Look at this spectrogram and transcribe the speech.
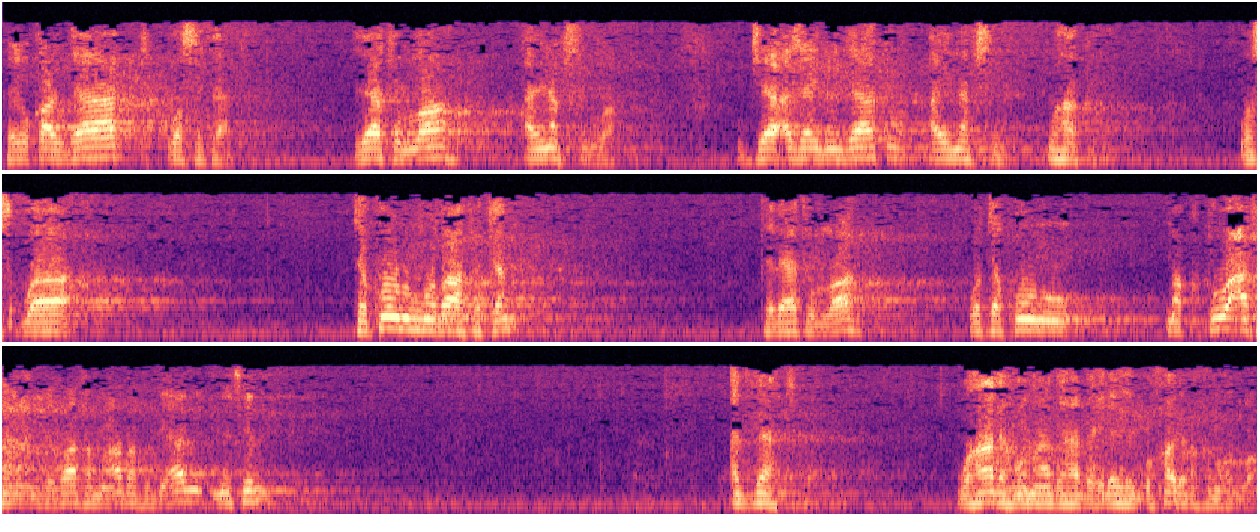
فيقال ذات وصفات. ذات الله أي نفس الله. جاء زيد ذاته أي نفسه وهكذا. تكون مضافة كذات الله وتكون مقطوعة عن الإضافة معرفة بأل مثل الذات. وهذا هو ما ذهب إليه البخاري رحمه الله.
